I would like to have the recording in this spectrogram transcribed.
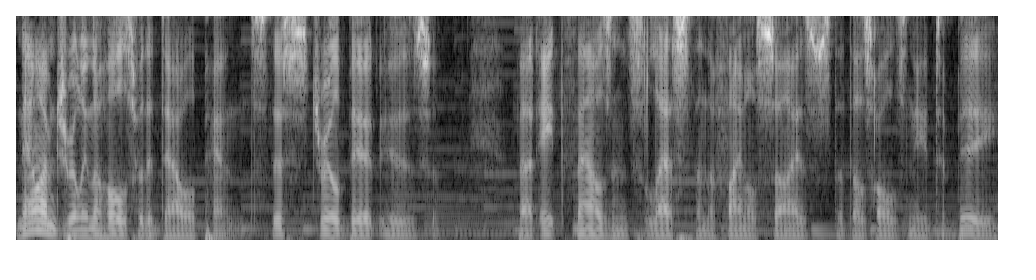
Now I'm drilling the holes for the dowel pins. This drill bit is about 8 thousandths less than the final size that those holes need to be.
